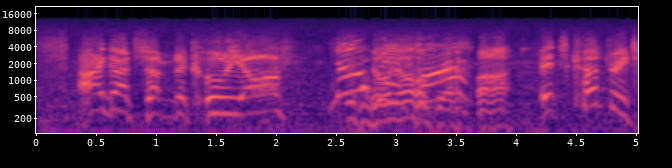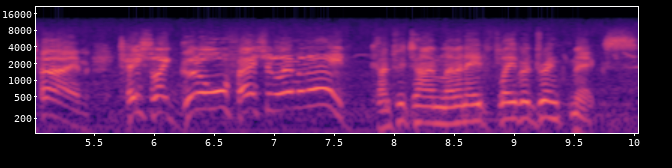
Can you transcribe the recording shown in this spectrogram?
I got something to cool you off. No, no, Grandpa. no, Grandpa. It's country time. Tastes like good old-fashioned lemonade. Country Time Lemonade flavored drink mix.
